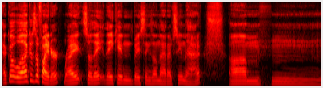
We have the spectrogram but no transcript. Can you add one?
Echo. Well, Echo's a fighter, right? So they they can base things on that. I've seen that. Um, hmm.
